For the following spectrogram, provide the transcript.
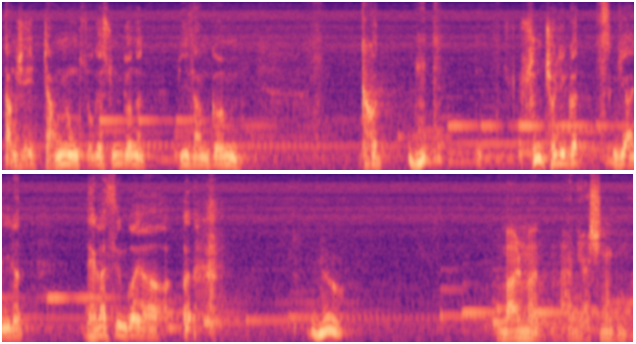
당시 장롱 속에 숨겨놓은 비상금 그거 순철이가 쓴 게 아니라 내가 쓴 거야 말만 많이 하시는구만.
